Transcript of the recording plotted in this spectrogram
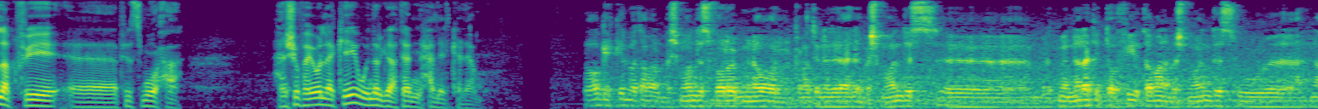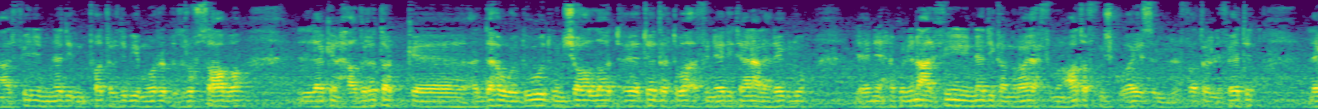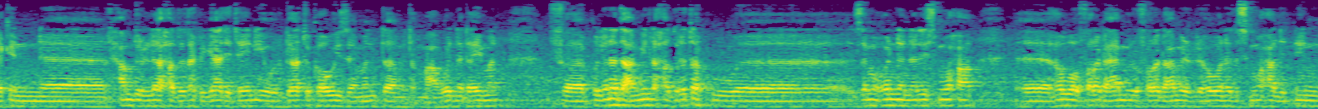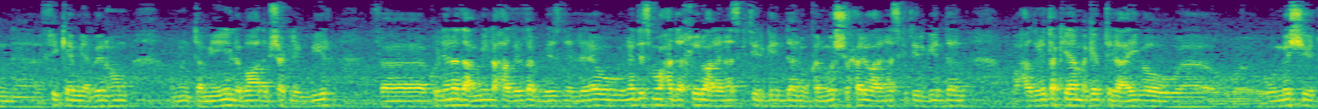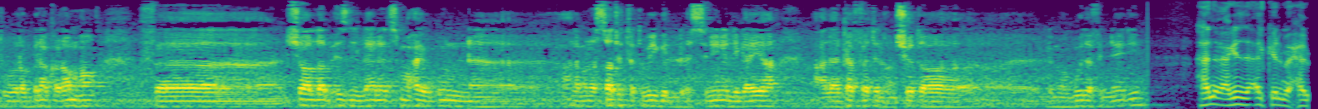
تألق في آه، في سموحة. هنشوف هيقول لك إيه ونرجع تاني نحلل كلامه. بوجه كلمة طبعا الباشمهندس فرج منور قناة النادي الأهلي يا باشمهندس آه، بتمنى لك التوفيق طبعا يا باشمهندس وإحنا عارفين إن النادي الفترة دي بيمر بظروف صعبة لكن حضرتك آه، قدها ودود وإن شاء الله تقدر توقف النادي تاني على رجله لأن إحنا كلنا عارفين إن النادي كان رايح في منعطف مش كويس الفترة اللي فاتت. لكن آه، الحمد لله حضرتك رجعت تاني ورجعت قوي زي ما انت معودنا دايما. فكلنا داعمين لحضرتك وزي ما قلنا نادي سموحة آه، هو فرج عامر وفرج عامر هو نادي سموحة الاثنين في كيمياء بينهم ومنتميين لبعض بشكل كبير. فكلنا داعمين لحضرتك بإذن الله. ونادي سموحة ده خيره على ناس كتير جدا وكان وشه حلو على ناس كتير جدا. وحضرتك ياما جبت لعيبة ومشيت وربنا كرمها. فإن شاء الله بإذن الله نادي سموحه يكون آه، على منصات التتويج السنين اللي جاية على كافة الأنشطة اللي موجودة في النادي. هاني العجيزي قال كلمة حلوة.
